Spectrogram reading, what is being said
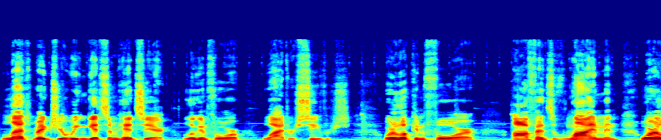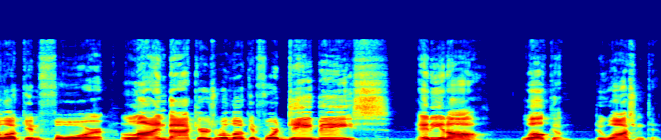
Let's make sure we can get some hits here. Looking for wide receivers. We're looking for offensive linemen. We're looking for linebackers. We're looking for DBs. Any and all. Welcome to Washington.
